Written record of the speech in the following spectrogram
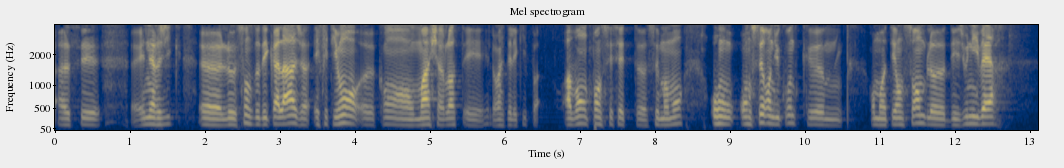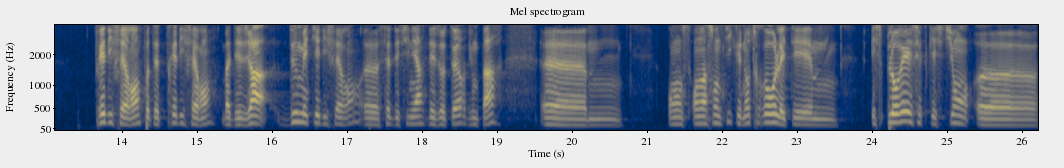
assez énergique, le sens de décalage. Effectivement, quand moi, Charlotte et le reste de l'équipe avons pensé cette, ce moment, on, s'est rendu compte qu'on montait ensemble des univers très différents, peut-être très différents. Bah déjà, deux métiers différents, celle des cinéastes, des auteurs, d'une part. On, on, a senti que notre rôle était explorer cette question euh,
